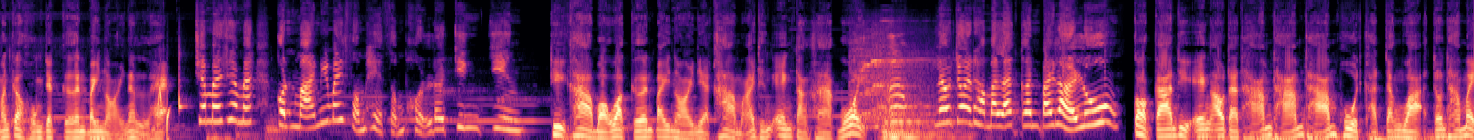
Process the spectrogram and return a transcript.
มันก็คงจะเกินไปหน่อยนั่นแหละ ใช่ไหมใช่ไหมกฎหมายนี่ไม่สมเหตุสมผลเลยจริง ๆ ที่ข้าบอกว่าเกินไปหน่อยเนี่ยข้าหมายถึงเองต่างหากโว้ยแล้วจ้อยทำอะไรเกินไปเหรอลุง ก็การที่เองเอาแต่ถามถามถามพูดขัดจังหวะ จนทำให้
